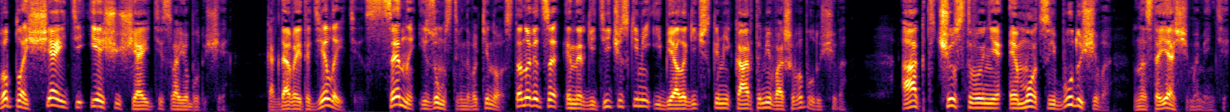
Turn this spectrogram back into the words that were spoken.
воплощаете и ощущаете свое будущее. Когда вы это делаете, сцены из умственного кино становятся энергетическими и биологическими картами вашего будущего. Акт чувствования эмоций будущего в настоящем моменте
